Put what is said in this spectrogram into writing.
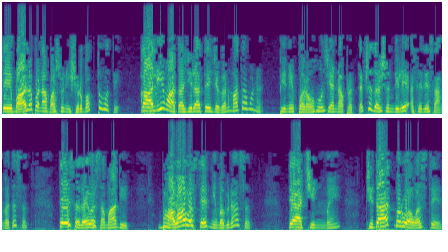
ते बालपणापासून ईश्वरभक्त होते. काली माताजीला ते जगन्माता म्हणत. तिने परमहंस यांना प्रत्यक्ष दर्शन दिले असे ते सांगत असत. ते सदैव समाधीत भावावस्थेत निमग्न असत. त्या चिन्मय चिदात्मरू अवस्थेत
